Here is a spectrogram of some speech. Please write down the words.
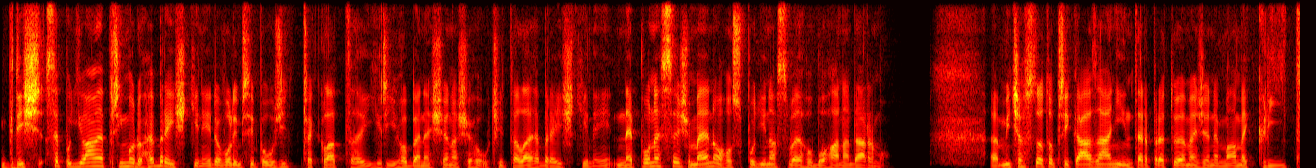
když se podíváme přímo do hebrejštiny, dovolím si použít překlad Jiřího Beneše, našeho učitele hebrejštiny, neponeseš jméno hospodina svého boha nadarmo. Eh, my často to přikázání interpretujeme, že nemáme klít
